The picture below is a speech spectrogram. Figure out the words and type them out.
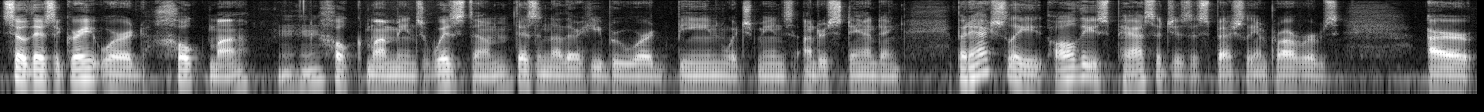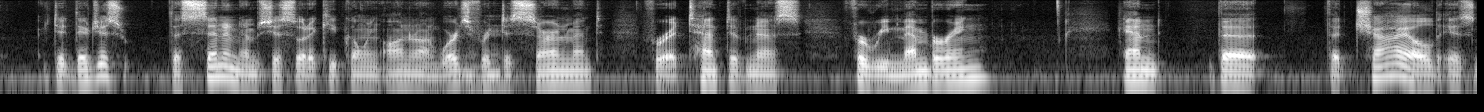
So there's a great word, chokmah. Mm-hmm. Chokmah means wisdom. There's another Hebrew word, bin, which means understanding. But actually, all these passages, especially in Proverbs, are they're just the synonyms just sort of keep going on and on. Words for mm-hmm. discernment, for attentiveness, for remembering. And the the child is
